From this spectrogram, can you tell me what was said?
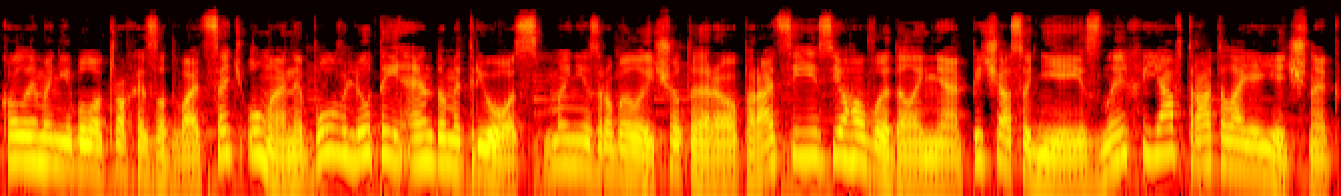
Коли мені було трохи за 20, у мене був лютий ендометріоз. Мені зробили 4 операції з його видалення. Під час однієї з них я втратила яєчник.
